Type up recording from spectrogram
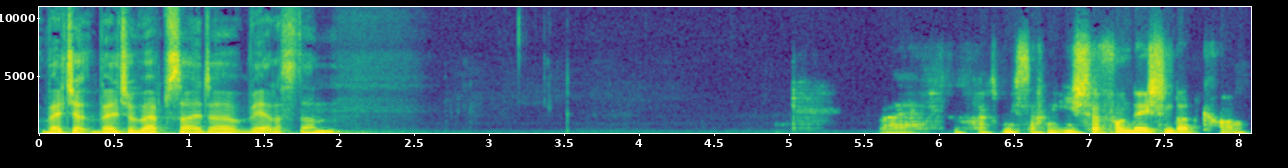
Welche, welche Webseite wäre das dann? Du fragst mich Sachen, ishafoundation.com.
